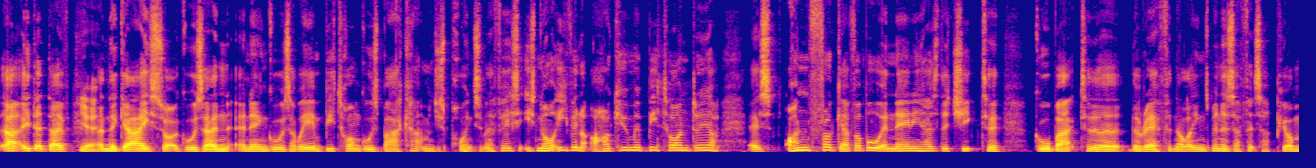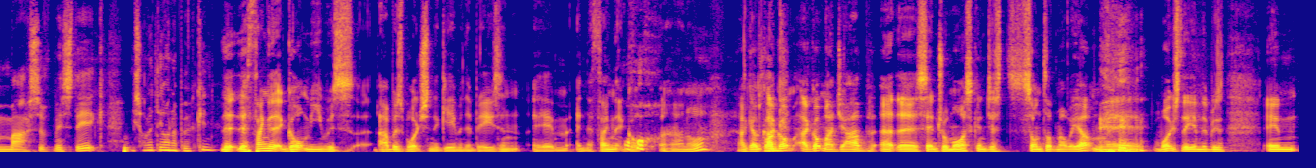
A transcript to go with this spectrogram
Uh, he did dive. Yeah. And the guy sort of goes in and then goes away, and Bitton goes back at him and just points him in the face. He's not even arguing with Bitton, Dreyer. It's unforgivable. And then he has the cheek to go back to the, the ref and the linesman as if it's a pure massive mistake. He's already on a booking. The, the thing that got me was I was watching the game in the Brazen, um, and the thing that got Oh. I know I got, I got I got my jab at the Central Mosque and just sauntered my way up and uh, watched the game in the Brazen. Um,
